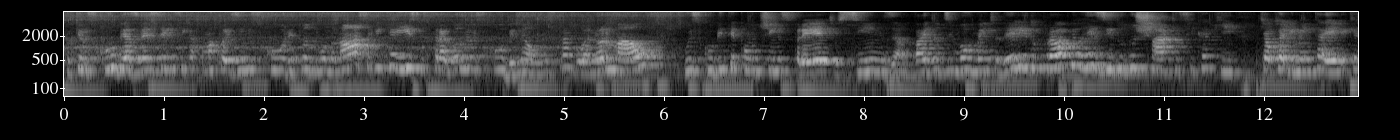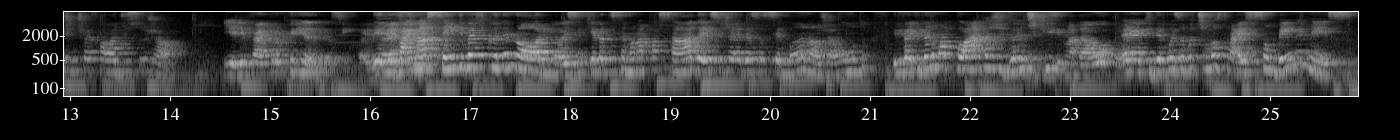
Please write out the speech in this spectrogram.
porque o Scooby, às vezes, ele fica com uma coisinha escura e todo mundo, nossa, o que, que é isso? Estragou meu Scooby. Não, não estragou. É normal o Scooby ter pontinhos pretos, cinza. Vai do desenvolvimento dele e do próprio resíduo do chá que fica aqui, que é o que alimenta ele, que a gente vai falar disso já. E ele vai procriando, assim. Ele vai ser- nascendo e vai ficando enorme. Ó. Esse aqui era da semana passada, esse já é dessa semana, ó, já é um outro. Ele vai virando uma placa gigante em que, cima da outra. é, que depois eu vou te mostrar. Esses são bem nenês.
